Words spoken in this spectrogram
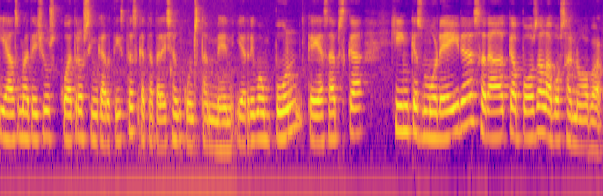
hi ha els mateixos 4 o 5 artistes que t'apareixen constantment i arriba un punt que ja saps que Quincas Moreira serà el que posa la bossa nova.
